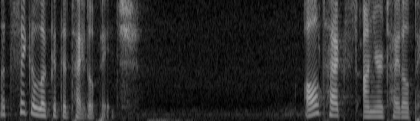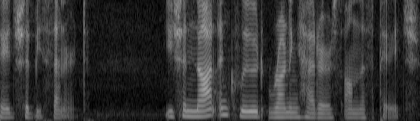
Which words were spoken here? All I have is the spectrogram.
Let's take a look at the title page. All text on your title page should be centered. You should not include running headers on this page.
